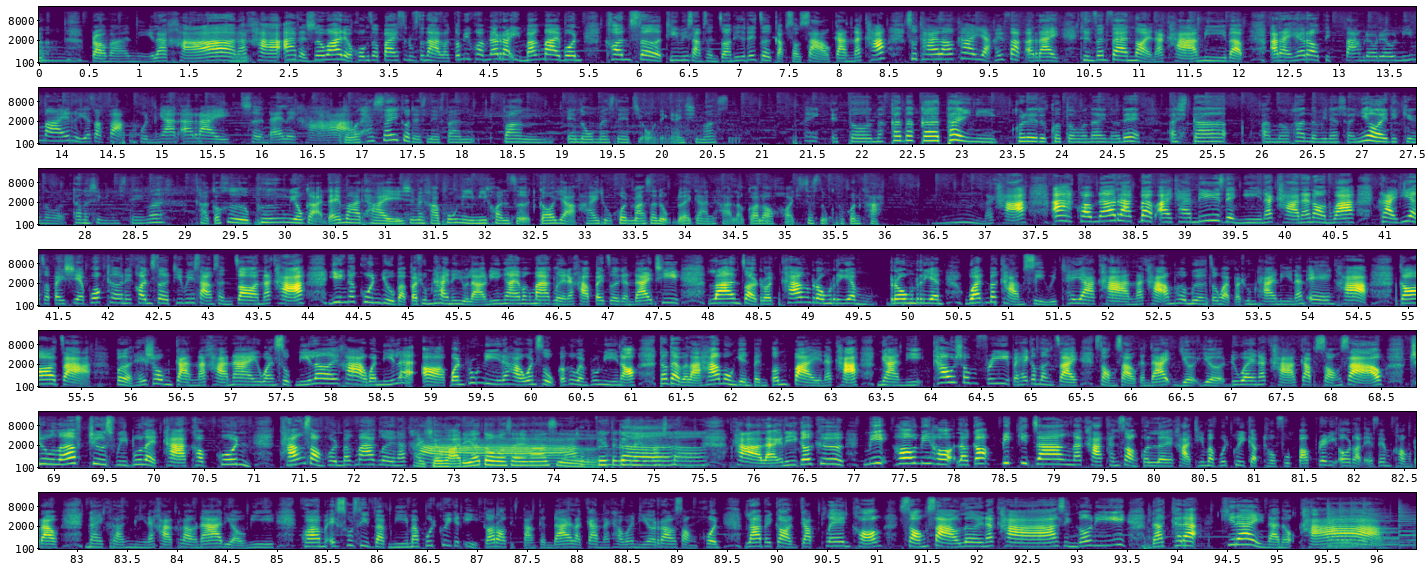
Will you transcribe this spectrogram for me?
ประมาณนี้แหละค่ะนะคะอ่ะแต่เชื่อว่าเดี๋ยวคงจะไปสนุกสนานแล้วก็มีความน่ารักอีกมากมายบนคอนเสิร์ตทีวีสามสัญจรที่จะได้เจอกับสาวๆกันนะคะ สุดท้ายแล้วค่ะอยากให้ฝากอะไรถึงแฟนๆหน่อยนะคะ มีแบบอะไรให้เราติดตามเร็วๆนี้ไหมหรืออยากจะฝากผลงานอะไรเชิญได้เลยค่ะ あと私最後ですねファンファンへのメッセージをお願いしますはいえっとなかなかタイに来れることもないので明日あのファンの皆さんにお会いできるのも楽しみにしています ค่ะก็คือเพิ่งมีโอกาสได้มาไทยใช่ไหมคะพรุ่งนี้มีคอนเสิร์ตก็อยากให้ทุกคนมาสนุกด้วยกันค่ะ แล้วก็รอคอยที่จะสนุกทุกคนค่ะ นะคะอะความน่ารักแบบ eye candy อย่างนี้นะคะ แน่นอนว่าใครที่อยากจะไปเชียร์พวกเธอในคอนเสิร์ตทีวีสามสัญจรนะคะ ยิ่งถ้าคุณอยู่แบบปทุมธานีอยู่แล้วนี่ง่ายมากๆเลยนะคะ ไปเจอกันได้ที่ลานจอดรถข้างโรงเรียนโรงเรียนวัดมะขามศรีวิทยาคารนะคะอำเภอเมืองจังหวัดปทุมธานีนั่นเองค่ะ ก็จะเปิดให้ชมกันนะคะ ในวันศุกร์นี้เลยค่ะ วันนี้แหละเอ่อวันพรุ่งนี้นะคะ วันศุกร์ก็คือวันพรุ่งนี้เนาะตั้งแต่เวลา5โมงเย็นเป็นต้นไปนะคะ งานนี้เข้าชมฟรีไปให้กำลังใจสองสาวกันได้เยอะๆด้วยนะคะกับสองสาว True Love True Sweet Bullet ค่ะ ขอบคุณทั้งสองคนมาก ๆ เลยนะคะเชวาริโตไซมาสุเป็นกาค่ะ และนี่ก็คือ มิโฮมิโฮแล้วก็บิ๊กกิจังนะคะ ทั้งสองคนเลยค่ะ ที่มาพูดคุยกับโทฟูป๊อปเรดิโอ .fm ของเราในครั้งนี้นะคะ คราวหน้าเดี๋ยวมีความ exclusive แบบนี้มาพูดคุยกันอีกก็รอติดตามกันได้ละกันนะคะ วันนี้เราสองคนลาไปก่อนกับเพลงของสองสาวเลยนะคะ ซิงเกิลนี้ดักคดะคิไดนาโนค่ะ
